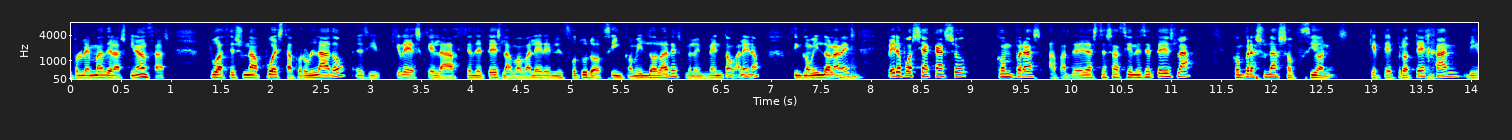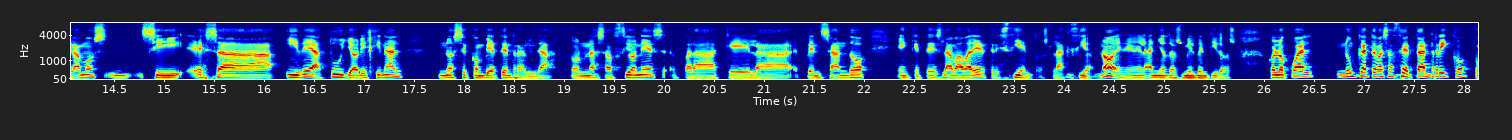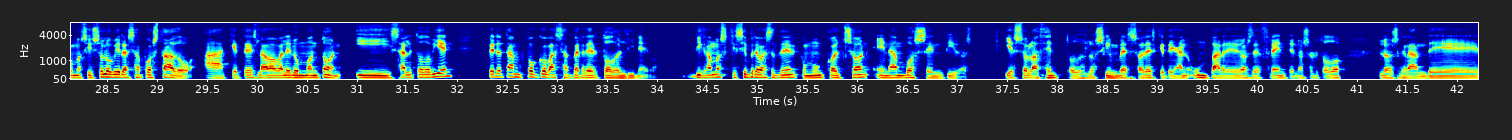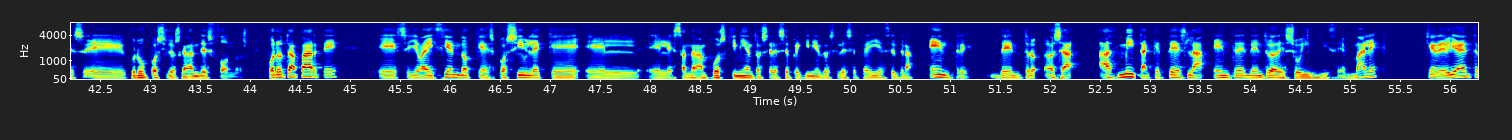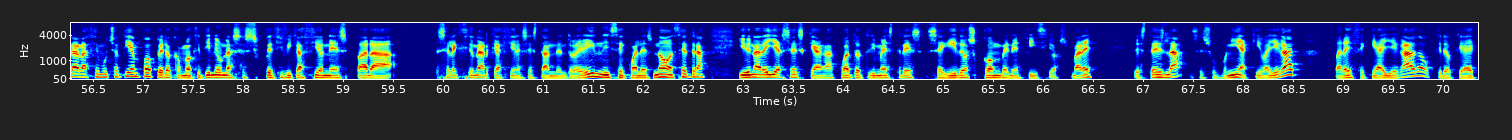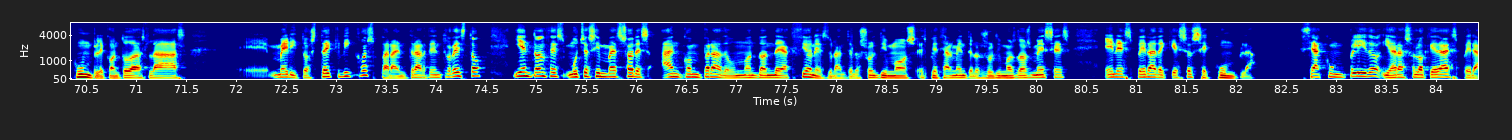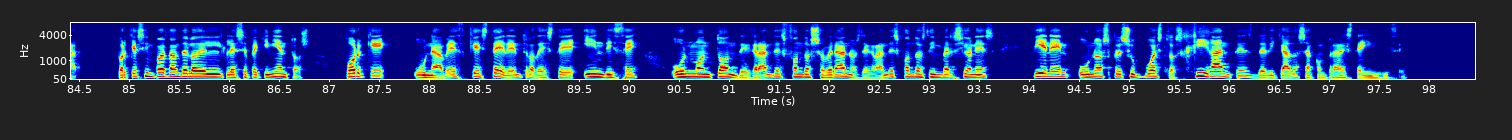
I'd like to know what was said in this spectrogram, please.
problema de las finanzas. Tú haces una apuesta por un lado, es decir, crees que la acción de Tesla va a valer en el futuro 5.000 dólares, me lo invento, ¿vale? ¿No? 5.000 dólares, pero por si acaso compras, aparte de las tres acciones de Tesla, compras unas opciones que te protejan, digamos, si esa idea tuya original no se convierte en realidad, con unas opciones para que la, pensando en que Tesla va a valer 300 la acción, ¿no? En el año 2022. Con lo cual, nunca te vas a hacer tan rico como si solo hubieras apostado a que Tesla va a valer un montón y sale todo bien, pero tampoco vas a perder todo el dinero. Digamos que siempre vas a tener como un colchón en ambos sentidos. Y eso lo hacen todos los inversores que tengan un par de dedos de frente, no sobre todo los grandes eh, grupos y los grandes fondos. Por otra parte, eh, se lleva diciendo que es posible que el, el Standard Poor's 500, el SP500, el SPI, etcétera, entre dentro, o sea, admita que Tesla entre dentro de su índice, ¿vale? Que debería entrar hace mucho tiempo, pero como que tiene unas especificaciones para seleccionar qué acciones están dentro del índice, cuáles no, etcétera. Y una de ellas es que haga cuatro trimestres seguidos con beneficios, ¿vale? Entonces Tesla se suponía que iba a llegar, parece que ha llegado, creo que cumple con todas las eh, méritos técnicos para entrar dentro de esto y entonces muchos inversores han comprado un montón de acciones durante los últimos, especialmente los últimos dos meses, en espera de que eso se cumpla. Se ha cumplido y ahora solo queda esperar. ¿Por qué es importante lo del SP500? Porque una vez que esté dentro de este índice, un montón de grandes fondos soberanos, de grandes fondos de inversiones, tienen unos presupuestos gigantes dedicados a comprar este índice.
